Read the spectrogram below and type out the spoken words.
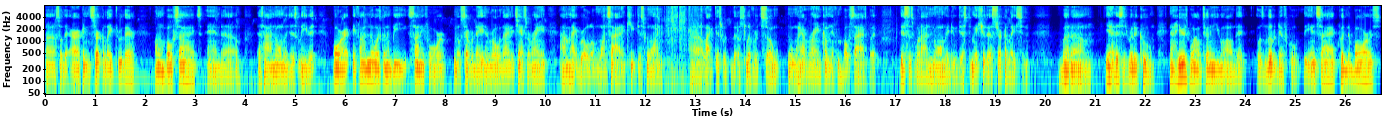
uh, so the air can circulate through there on both sides. And um, that's how I normally just leave it. Or if I know it's going to be sunny for you know several days in a row without any chance of rain, I might roll up one side and keep just one uh, like this with a little sliver so we won't have rain coming in from both sides. But this is what I normally do just to make sure there's circulation. But um, yeah, this is really cool. Now here's why I was telling you all that it was a little difficult. The inside, putting the bars,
